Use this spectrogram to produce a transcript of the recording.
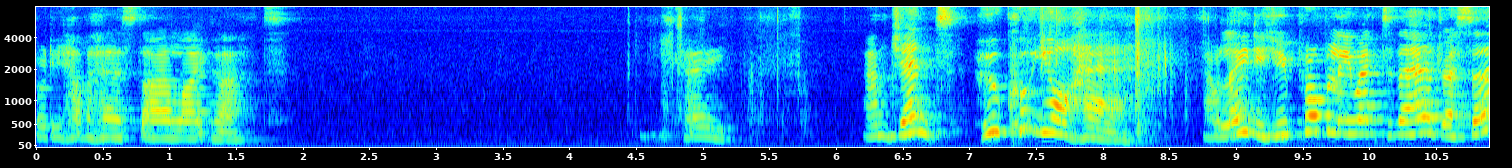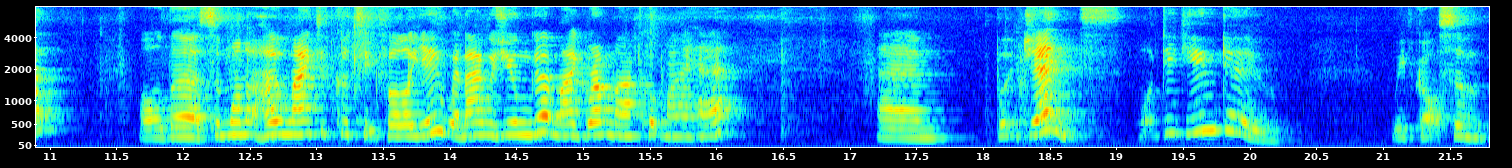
Anybody have a hairstyle like that? Okay. And gents, who cut your hair? Now ladies, you probably went to the hairdresser, although someone at home might have cut it for you. When I was younger, my grandma cut my hair. Um, but gents, what did you do? We've got some,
